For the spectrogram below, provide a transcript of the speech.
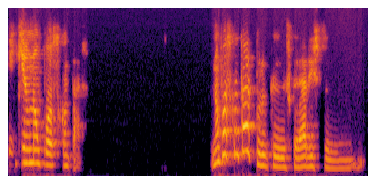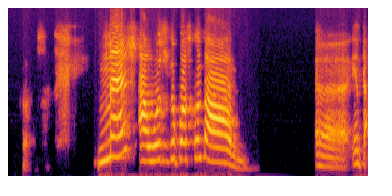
e que eu não posso contar. Não posso contar porque, se calhar, isto. Mas há outros que eu posso contar. Uh, então,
